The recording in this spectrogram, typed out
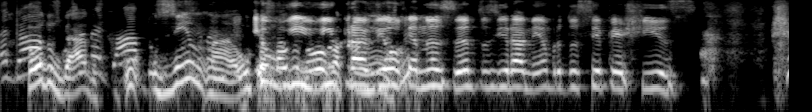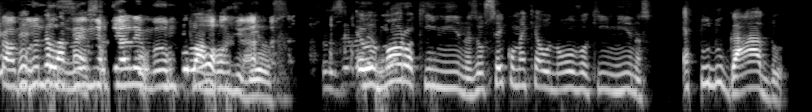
É gado, todos gados. É gado, o Zema, o pessoal Eu vim para ver o Renan Santos virar membro do CPX. Chamando o Zema de alemão. Pelo porra. amor de Deus. Eu moro aqui em Minas, eu sei como é que é o novo aqui em Minas é tudo gado.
